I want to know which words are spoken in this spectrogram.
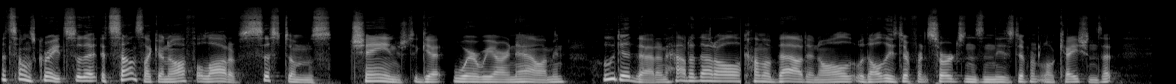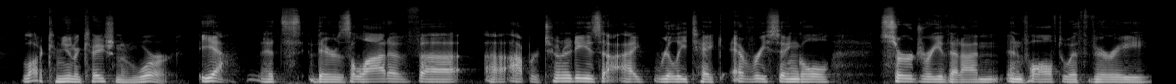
That sounds great. So that it sounds like an awful lot of systems change to get where we are now. I mean, who did that and how did that all come about and all with all these different surgeons in these different locations? That a lot of communication and work. Yeah, it's there's a lot of uh, uh, opportunities. I really take every single surgery that I'm involved with very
